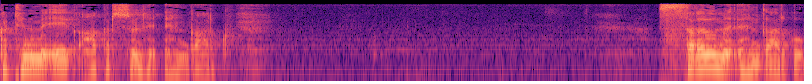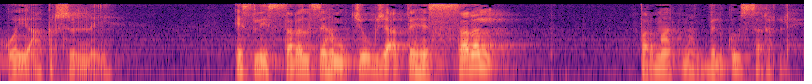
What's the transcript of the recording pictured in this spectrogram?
कठिन में एक आकर्षण है अहंकार को। सरल में अहंकार को कोई आकर्षण नहीं। इसलिए सरल से हम चूक जाते हैं। सरल परमात्मा बिल्कुल सरल है।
